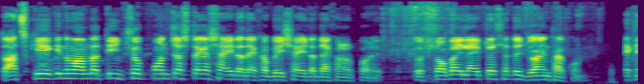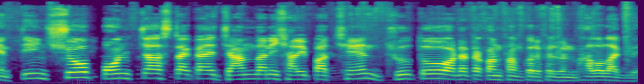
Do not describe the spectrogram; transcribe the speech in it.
তো আজকে কিন্তু আমরা তিনশো পঞ্চাশ টাকা শাড়িটা দেখাবো এই শাড়িটা দেখানোর পরে। তো সবাই লাইভটার সাথে জয়েন থাকুন। দেখেন, তিনশো পঞ্চাশ টাকায় জামদানি শাড়ি পাচ্ছেন। দ্রুত অর্ডারটা কনফার্ম করে ফেলবেন, ভালো লাগলে।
